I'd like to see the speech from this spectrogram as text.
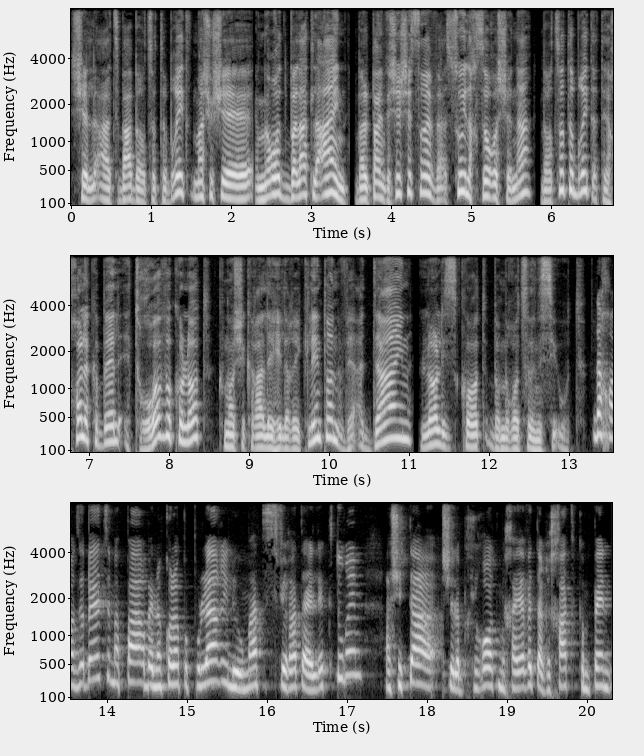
של ההצבעה בארצות הברית, משהו שמאוד בלט לעין ב-2016 ועשוי לחזור השנה. בארצות הברית אתה יכול לקבל את רוב הקולות, כמו שקרה להילרי קלינטון, ועדיין לא לזכות במרוץ לנשיאות. נכון, זה בעצם הפער בין הקול הפופולרי לעומת ספירת האלקטורים. השיטה של הבחירות מחייבת עריכת קמפיין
